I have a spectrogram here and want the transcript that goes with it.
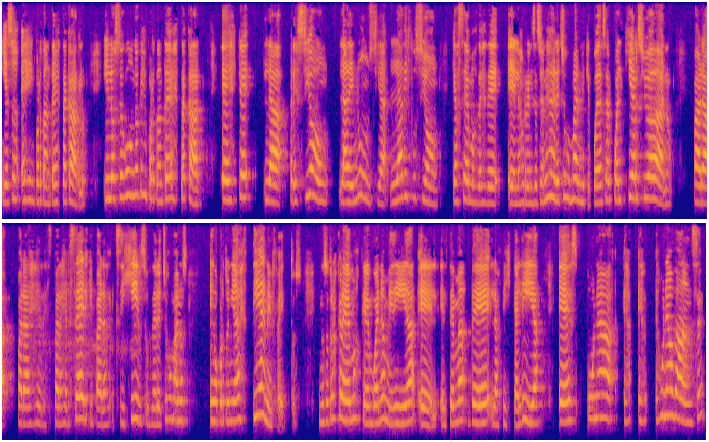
y eso es importante destacarlo. Y lo segundo que es importante destacar es que la presión, la denuncia, la difusión que hacemos desde eh, las organizaciones de derechos humanos y que puede hacer cualquier ciudadano para, para, para ejercer y para exigir sus derechos humanos en oportunidades tiene efectos. Nosotros creemos que en buena medida el, el tema de la fiscalía es, una, es, es un avance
